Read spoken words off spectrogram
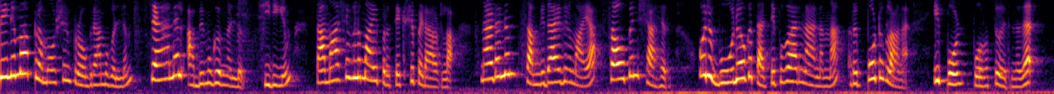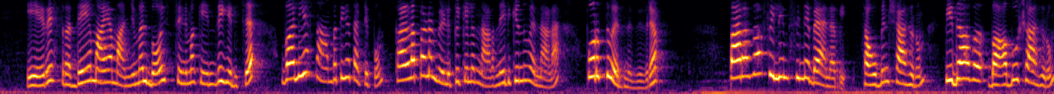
സിനിമ പ്രൊമോഷൻ പ്രോഗ്രാമുകളിലും ചാനൽ അഭിമുഖങ്ങളിലും ചിരിയും തമാശകളുമായി പ്രത്യക്ഷപ്പെടാറുള്ള നടനും സംവിധായകനുമായ സൗബിൻ ഷാഹിർ ഒരു ഭൂലോക തട്ടിപ്പുകാരനാണെന്ന റിപ്പോർട്ടുകളാണ് ഇപ്പോൾ പുറത്തുവരുന്നത് ഏറെ ശ്രദ്ധേയമായ മഞ്ഞുമൽ ബോയ്സ് സിനിമ കേന്ദ്രീകരിച്ച് വലിയ സാമ്പത്തിക തട്ടിപ്പും കള്ളപ്പണം വെളുപ്പിക്കലും നടന്നിരിക്കുന്നുവെന്നാണ് പുറത്തുവരുന്ന വിവരം. പറവ ഫിലിംസിന്റെ ബാനറിൽ സൗബിൻ ഷാഹിറും പിതാവ് ബാബു ഷാഹിറും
